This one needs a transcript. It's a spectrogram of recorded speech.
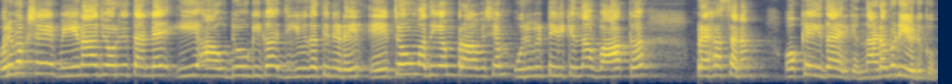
ഒരുപക്ഷെ വീണ ജോർജ് തന്റെ ഈ ഔദ്യോഗിക ജീവിതത്തിനിടയിൽ ഏറ്റവും അധികം പ്രാവശ്യം ഉരുവിട്ടിരിക്കുന്ന വാക്ക് പ്രഹസനം ഒക്കെ ഇതായിരിക്കും. നടപടിയെടുക്കും.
